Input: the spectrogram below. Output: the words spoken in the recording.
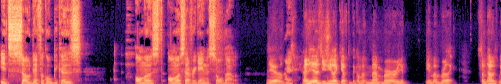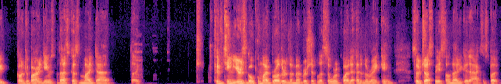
it's so difficult because almost almost every game is sold out. Yeah. Right. And yeah, it's usually like you have to become a member. You be a member. Like sometimes we've gone to Bayern games, but that's because my dad, like 15 years ago, put my brother in the membership list, so we're quite ahead in the ranking. So just based on that, you get access. But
